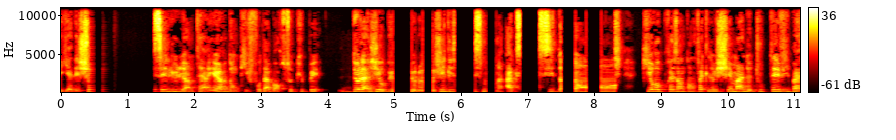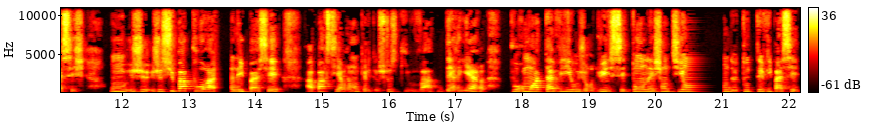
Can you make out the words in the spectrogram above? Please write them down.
il y a des choses cellules intérieures. Donc, il faut d'abord s'occuper de la géobiologie, accident, qui représente en fait le schéma de toutes tes vies passées. je je suis pas pour aller passer, à part s'il y a vraiment quelque chose qui va derrière. Pour moi, ta vie aujourd'hui, c'est ton échantillon de toutes tes vies passées.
